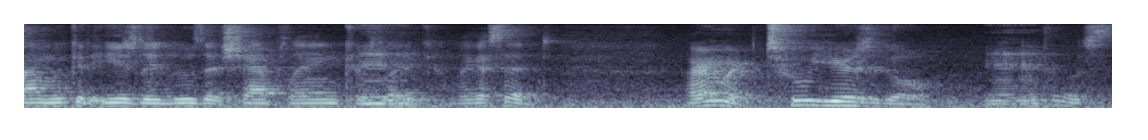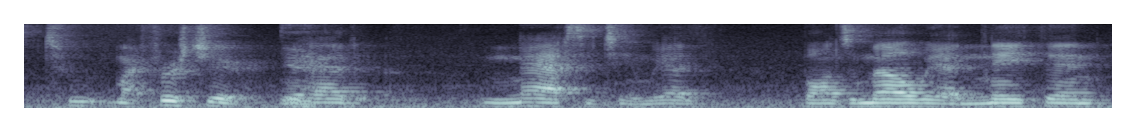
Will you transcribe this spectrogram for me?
time. We could easily lose at Champlain because Mhm. like like I said, I remember two years ago. I Mhm. think it was two. My first year, we Yeah. had nasty team. We had Bonzamel, we had Nathan,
